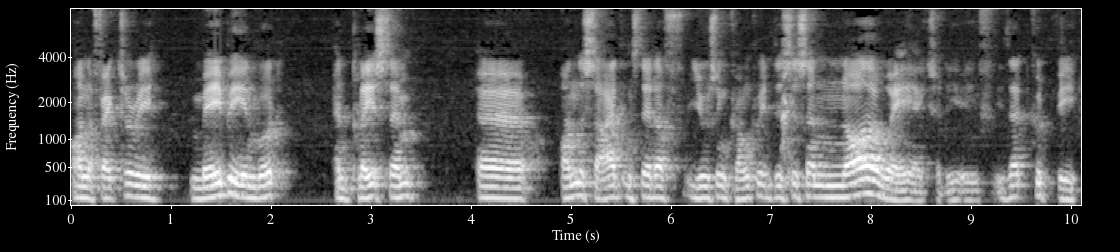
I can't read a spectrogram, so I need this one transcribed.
on a factory, maybe in wood, and place them uh, on the side instead of using concrete. This is another way actually. If, if that could be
